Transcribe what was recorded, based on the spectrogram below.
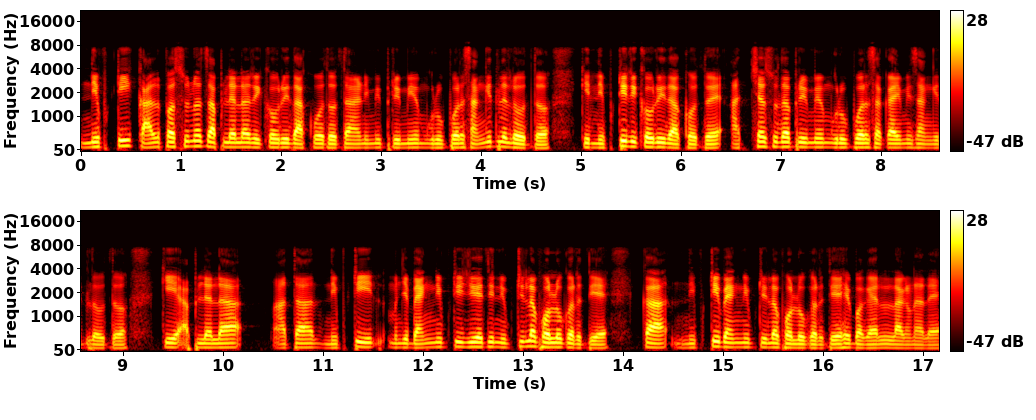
निफ्टी कालपासूनच आपल्याला रिकव्हरी दाखवत होता आणि मी प्रीमियम ग्रुपवर सांगितलेलं होतं की निफ्टी रिकव्हरी दाखवतोय. आजच्यासुद्धा प्रीमियम ग्रुपवर सकाळी मी सांगितलं होतं की आपल्याला आता निफ्टी म्हणजे बँक निफ्टी जी आहे ती निफ्टीला फॉलो करते का? निफ्टी बँक निफ्टीला फॉलो करते हे बघायला लागणार आहे.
